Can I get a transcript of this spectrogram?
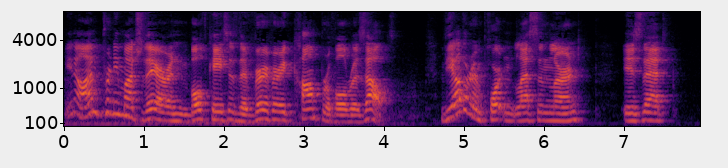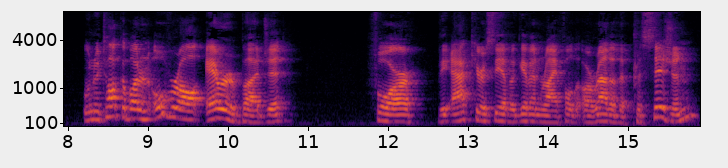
you know, I'm pretty much there. In both cases, they're very, very comparable results. The other important lesson learned is that when we talk about an overall error budget for the accuracy of a given rifle, or rather the precision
